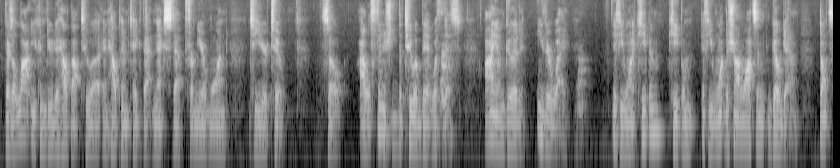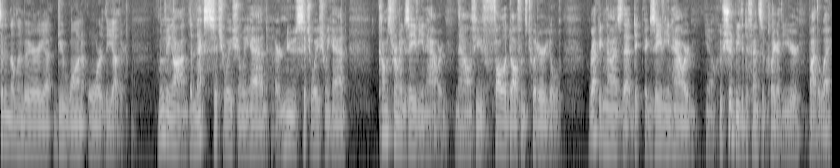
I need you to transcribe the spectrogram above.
There's a lot you can do to help out Tua and help him take that next step from year one to year two. So I will finish the two a bit with this. I am good either way. If you want to keep him, keep him. If you want Deshaun Watson, go get him. Don't sit in the limbo area, do one or the other. Moving on, the next situation we had, or news situation we had, comes from Xavier Howard. Now, if you've followed Dolphins Twitter, you'll recognize that Xavier Howard, you know, who should be the Defensive Player of the Year, by the way.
